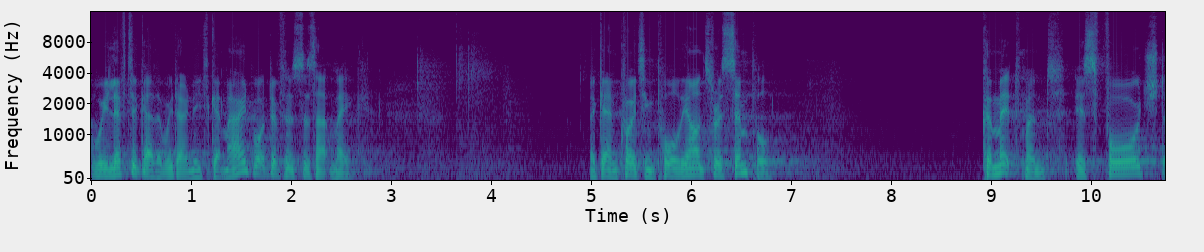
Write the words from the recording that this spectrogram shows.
we live together, we don't need to get married. What difference does that make? Again, quoting Paul, the answer is simple. Commitment is forged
